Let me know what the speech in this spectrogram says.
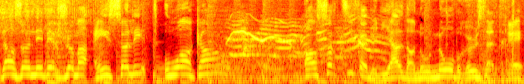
dans un hébergement insolite ou encore en sortie familiale dans nos nombreux attraits.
